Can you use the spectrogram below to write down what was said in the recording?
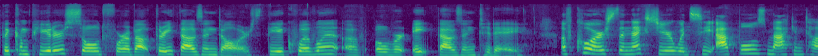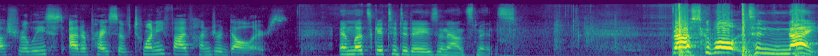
the computer sold for about $3,000, the equivalent of over $8,000 today. Of course, the next year would see Apple's Macintosh released at a price of $2,500. And let's get to today's announcements. Basketball tonight.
